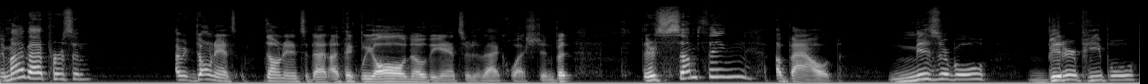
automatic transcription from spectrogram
Am I a bad person? I mean, don't answer don't answer that. I think we all know the answer to that question. But there's something about miserable, bitter people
